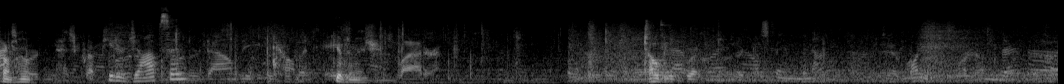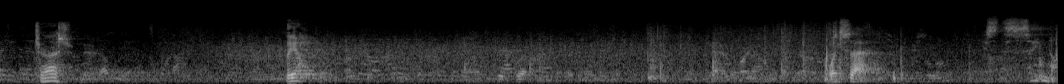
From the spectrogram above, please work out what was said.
From who? Peter Jobson? Give it to me. Toby. Josh. Leo. What's that? It's the signal.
